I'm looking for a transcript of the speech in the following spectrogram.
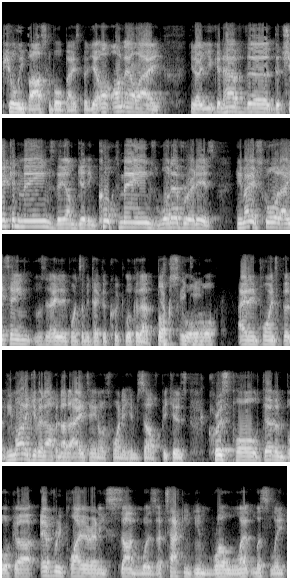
purely basketball based. But yeah, on, on LA, you know, you can have the the chicken memes, the I'm getting cooked memes, whatever it is. He may have scored 18. Was it 18 points? Let me take a quick look at that box yep, score. 18 points, but he might have given up another 18 or 20 himself because Chris Paul, Devin Booker, every player and his son was attacking him relentlessly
